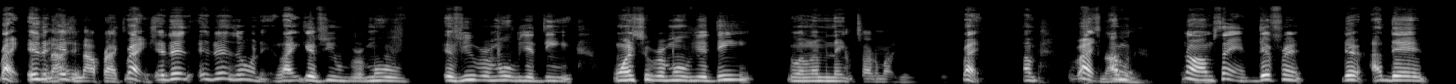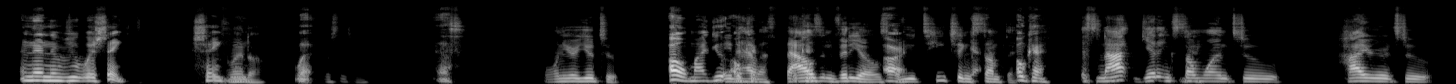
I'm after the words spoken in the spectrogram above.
Right. It, mal- it- malpractice. right. sure. It is. It is on it. Like if you remove, if you remove your deed, once you remove your deed, you eliminate. I'm talking about your YouTube. Right. Um. Right. It's not I'm, on here. no, I'm saying different. There, I did an interview with Shaky. Shaky. Orlando. What? Listen to me. Yes. On your YouTube. Oh my. You You need okay? to have a thousand videos All of you teaching Yeah. something. okay. It's not getting someone to hire to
